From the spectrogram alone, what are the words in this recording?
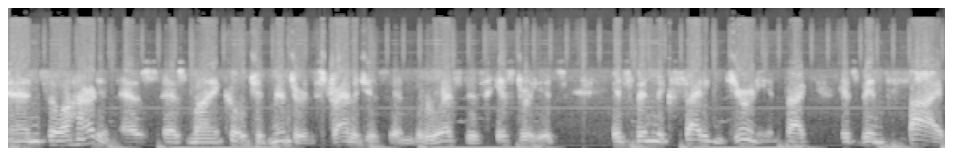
And so I hired him as as my coach and mentor and strategist, and the rest is history. It's it's been an exciting journey. In fact, it's been five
